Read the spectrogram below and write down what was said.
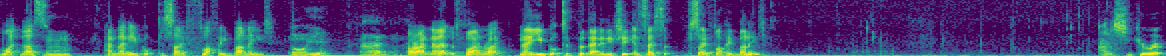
like this, Mhm. and then you've got to say fluffy bunnies. Oh yeah. All right. All right, now that was fine, right? Now you've got to put that in your cheek and say say fluffy bunnies. Gotta secure it.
